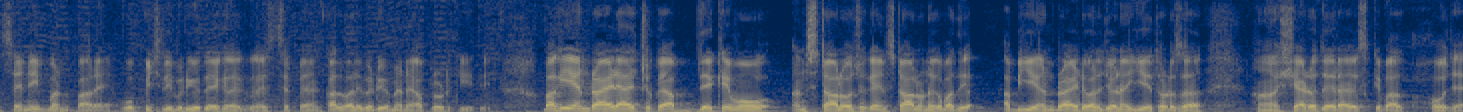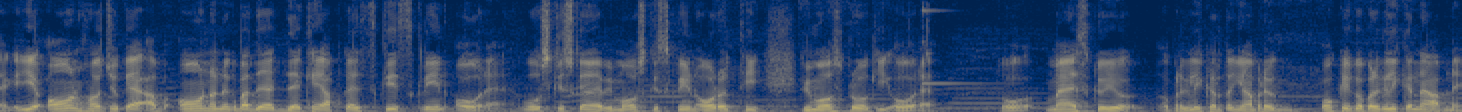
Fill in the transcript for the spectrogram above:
से नहीं बन पा रहे वो पिछली वीडियो देख रहे इससे कल वाली वीडियो मैंने अपलोड की थी। बाकी एंड्रॉइड आ चुके अब देखें वो इंस्टॉल हो चुके इंस्टॉल होने के बाद अब ये एंड्रॉइड वाला जो है ना, ये थोड़ा सा हाँ शेडो दे रहा है, उसके बाद हो जाएगा। ये ऑन हो चुका है। अब ऑन होने के बाद देखें, आपका इसकी स्क्रीन और है। वो उसकी विमोस की स्क्रीन और थी विमोस प्रो की और है। तो मैं इसके ऊपर क्लिक करता हूँ। यहाँ पर ओके के ऊपर क्लिक करना है आपने।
